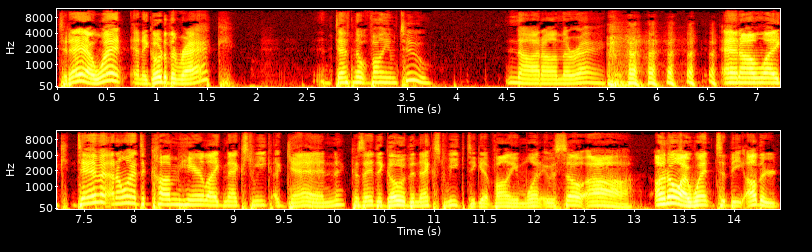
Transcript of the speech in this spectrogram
Today I went and I go to the rack, and Death Note Volume Two, not on the rack. and I'm like, damn it, I don't want to come here like next week again because I had to go the next week to get volume one. It was so ah. Oh no, I went to the other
